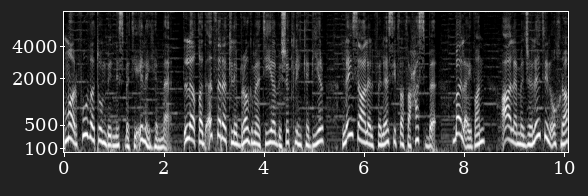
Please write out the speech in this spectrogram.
مرفوضة بالنسبة إليهم. لقد أثرت البراغماتية بشكل كبير ليس على الفلاسفة فحسب بل أيضا على مجالات أخرى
